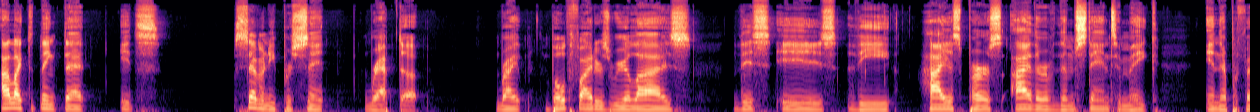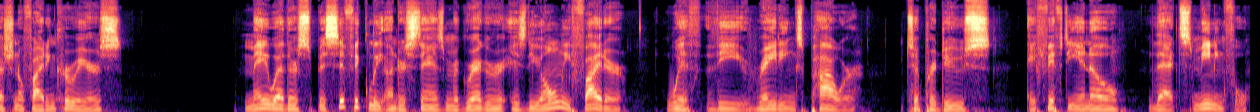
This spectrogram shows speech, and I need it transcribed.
I like to think that it's 70% wrapped up, right? Both fighters realize this is the highest purse either of them stand to make in their professional fighting careers. Mayweather specifically understands McGregor is the only fighter with the ratings power to produce a 50 and 0 that's meaningful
